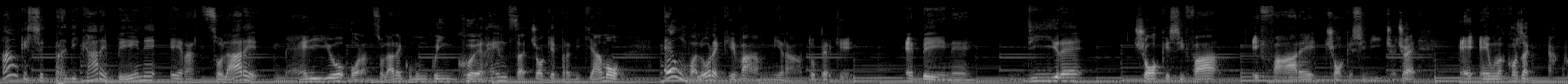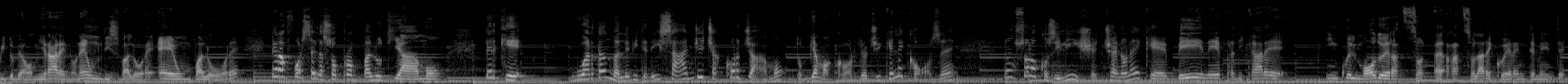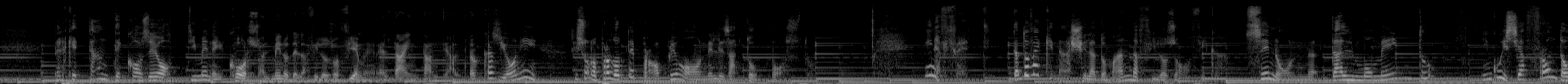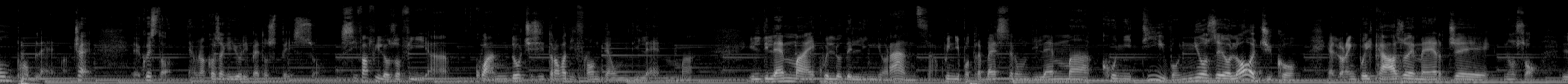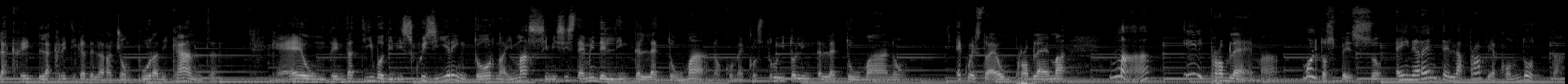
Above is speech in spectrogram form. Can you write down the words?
Anche se predicare bene e razzolare meglio, o razzolare comunque in coerenza ciò che predichiamo, è un valore che va ammirato perché è bene dire ciò che si fa e fare ciò che si dice. Cioè, è, è, una cosa a cui dobbiamo mirare, non è un disvalore, è un valore, però forse la sopravvalutiamo, perché guardando alle vite dei saggi ci accorgiamo, dobbiamo accorgerci che le cose non sono così lisce, cioè non è che è bene predicare in quel modo e razzo- eh, razzolare coerentemente, perché tante cose ottime nel corso almeno della filosofia, ma in realtà in tante altre occasioni, si sono prodotte proprio nell'esatto opposto. In effetti, da dov'è che nasce la domanda filosofica? Se non dal momento in cui si affronta un problema. Cioè, eh, questo è una cosa che io ripeto spesso. Si fa filosofia quando ci si trova di fronte a un dilemma. Il dilemma è quello dell'ignoranza, quindi potrebbe essere un dilemma cognitivo, gnoseologico. E allora in quel caso emerge, non so, la, cri- la critica della ragion pura di Kant, che è un tentativo di disquisire intorno ai massimi sistemi dell'intelletto umano, come è costruito l'intelletto umano. E questo è un problema, ma Il problema, molto spesso, è inerente alla propria condotta.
